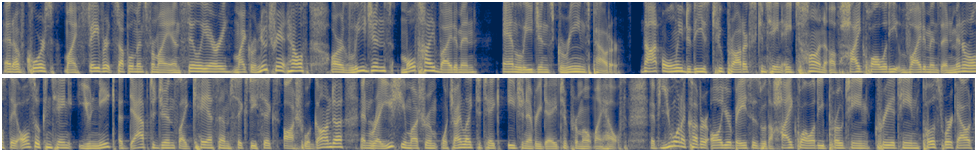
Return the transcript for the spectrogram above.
And of course, my favorite supplements for my ancillary micronutrient health are Legion's multivitamin and Legion's greens powder. Not only do these two products contain a ton of high quality vitamins and minerals, they also contain unique adaptogens like KSM66 ashwagandha and reishi mushroom, which I like to take each and every day to promote my health. If you want to cover all your bases with a high quality protein, creatine, post workout,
